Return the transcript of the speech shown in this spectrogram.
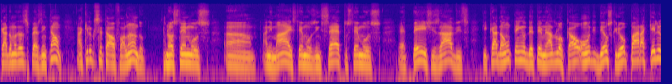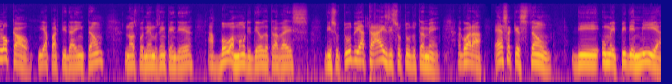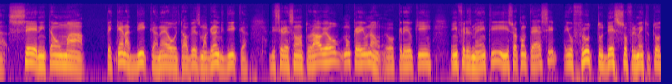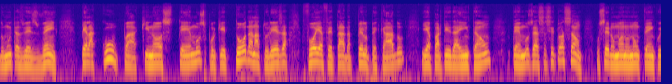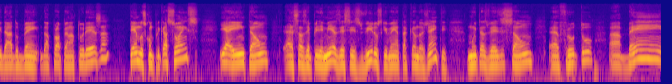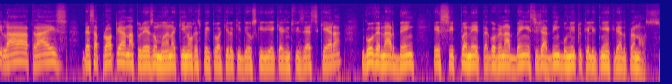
cada uma das espécies. Então, aquilo que você estava falando, nós temos ah, animais, temos insetos, temos eh, peixes, aves, que cada um tem um determinado local onde Deus criou para aquele local. E a partir daí, então, nós podemos entender a boa mão de Deus através disso tudo e atrás disso tudo também. Agora, essa questão de uma epidemia ser então uma pequena dica, né, ou talvez uma grande dica de seleção natural, eu não creio não. Eu creio que infelizmente isso acontece e o fruto desse sofrimento todo muitas vezes vem pela culpa que nós temos, porque toda a natureza foi afetada pelo pecado e a partir daí então temos essa situação. O ser humano não tem cuidado bem da própria natureza, temos complicações e aí então essas epidemias, esses vírus que vêm atacando a gente, muitas vezes são é, fruto ah, bem lá atrás dessa própria natureza humana que não respeitou aquilo que Deus queria que a gente fizesse, que era governar bem esse planeta, governar bem esse jardim bonito que Ele tinha criado para nós.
